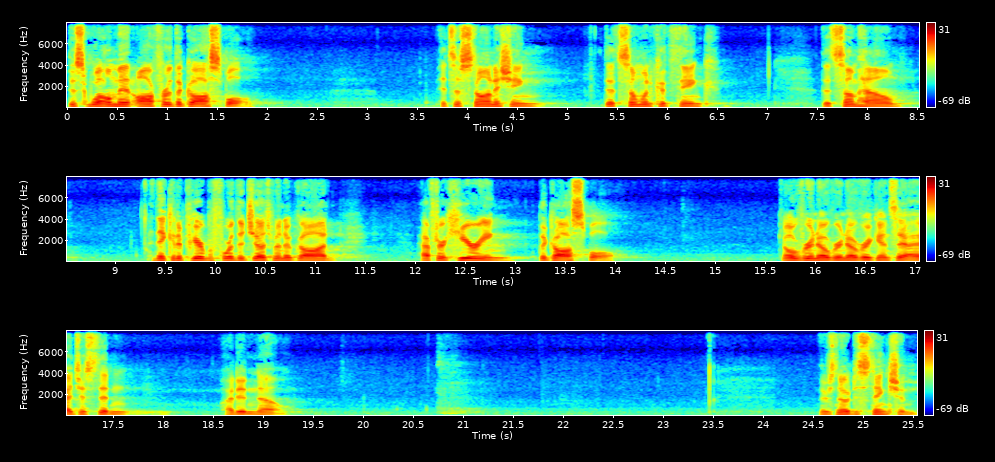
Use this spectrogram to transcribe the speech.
This well meant offer, of the gospel. It's astonishing that someone could think that somehow they could appear before the judgment of God after hearing the gospel over and over and over again say, I just didn't, I didn't know. There's no distinction.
